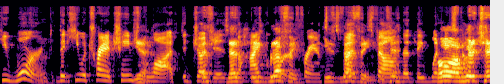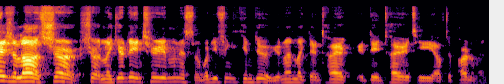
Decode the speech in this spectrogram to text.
he warned that he would try to change Yeah. the law if the judges, that's- the high court bluffing. of France, He's found- bluffing. Found that they oh, wouldn't. Oh, I'm gonna change the laws. Sure, sure. Like you're the interior minister. What do you think you can do? You're not like the entire the entirety of the parliament.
